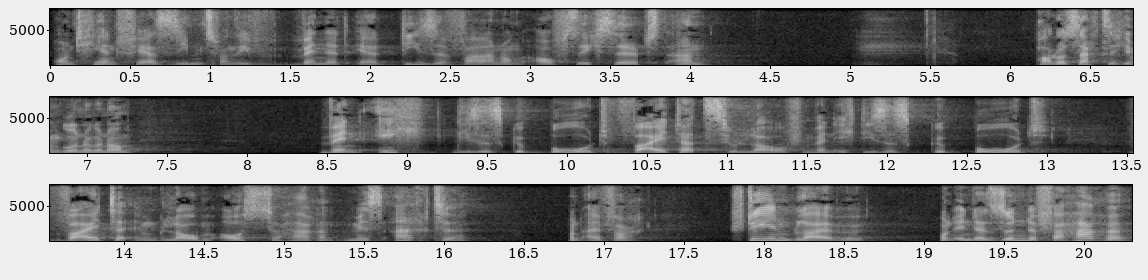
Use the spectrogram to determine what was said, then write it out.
Und hier in Vers 27 wendet er diese Warnung auf sich selbst an. Paulus sagt sich im Grunde genommen, wenn ich dieses Gebot weiterzulaufen, wenn ich dieses Gebot weiter im Glauben auszuharren missachte und einfach stehen bleibe und in der Sünde verharre,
